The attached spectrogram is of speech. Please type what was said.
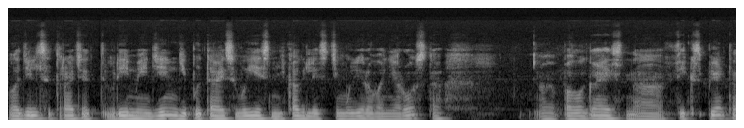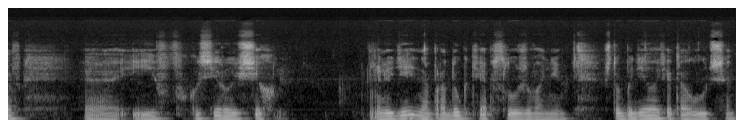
Владельцы тратят время и деньги, пытаясь выяснить, как для стимулирования роста, полагаясь на экспертов Э, и фокусирующих людей на продукте обслуживания, чтобы делать это лучше.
